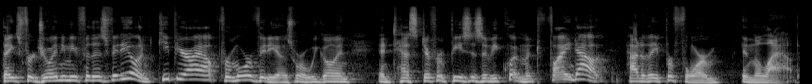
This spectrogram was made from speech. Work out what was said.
Thanks for joining me for this video and keep your eye out for more videos where we go in and test different pieces of equipment to find out how do they perform in the lab.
